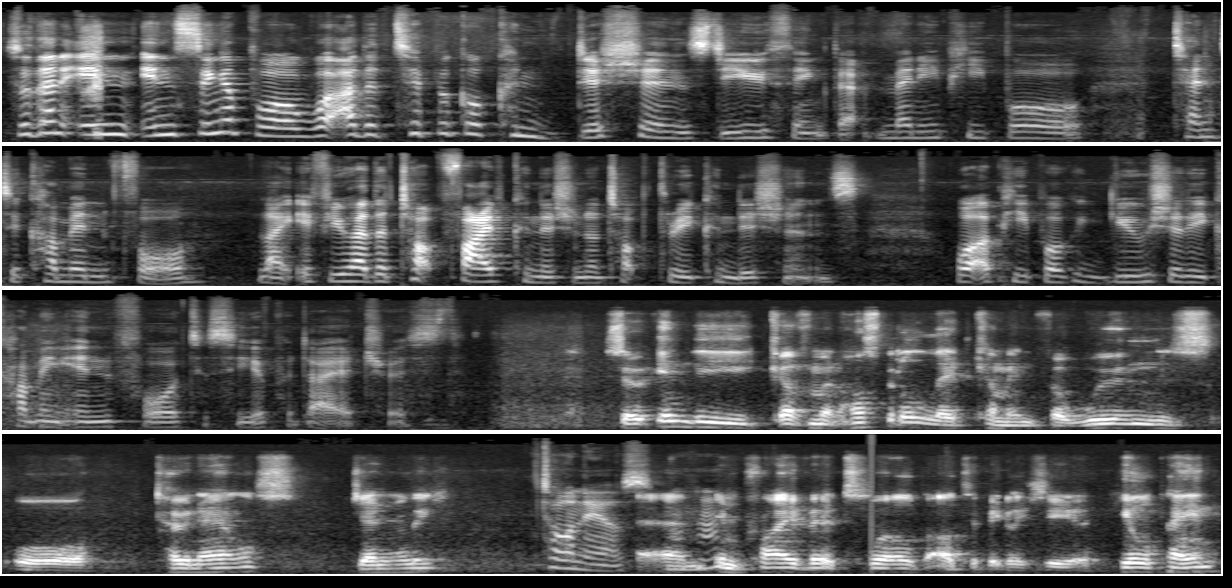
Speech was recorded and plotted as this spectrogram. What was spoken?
So then, in in Singapore, what are the typical conditions do you think that many people tend to come in for? Like, if you had the top five condition or top three conditions, what are people usually coming in for to see a podiatrist? So in the government hospital, they'd come in for wounds or toenails generally. Toenails. Um, mm-hmm. In private world, I'll typically see a heel pain,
